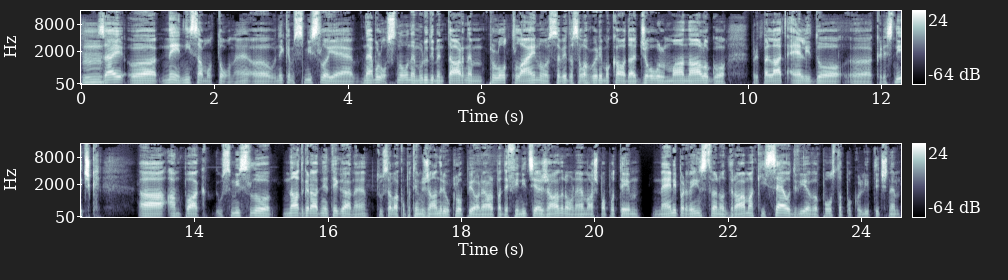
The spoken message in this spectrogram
Mm. Zdaj, uh, ne, ni samo to. Ne? Uh, v nekem smislu je v najbolj osnovnem, rudimentarnem plotlineu, seveda se lahko gremo kao, da Joel ima nalogo pripeljati Eli do uh, kresničk. Uh, ampak v smislu nadgradnje tega, ne, tu se lahko potem žanri vklopijo, ne, ali pa definicije žanrov, ne, imaš pa potem meni prvenstveno drama, ki se odvija v postopokaliptičnem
